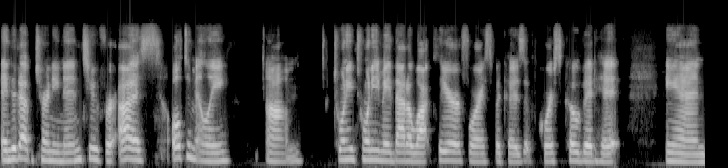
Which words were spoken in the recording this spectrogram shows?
ended up turning into for us ultimately, um, 2020 made that a lot clearer for us because, of course, COVID hit and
